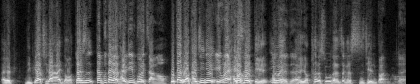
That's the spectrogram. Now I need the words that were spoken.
呃，你不要期待太多，但是但不代表台积电不会涨哦，不代表台积电因为会会跌，因为呃有特殊的这个时间段。对，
